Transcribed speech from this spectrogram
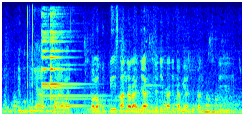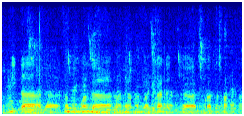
Bukti buktinya gimana mas? Kalau bukti standar aja, jadi tadi kami ajukan bukti nikah, ada kartu keluarga, ada akta kelahiran dan juga surat kesepakatan.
